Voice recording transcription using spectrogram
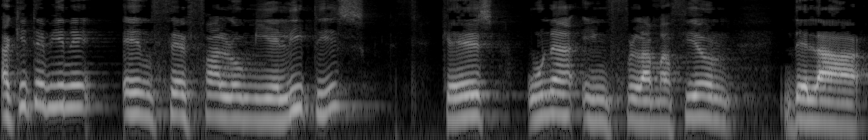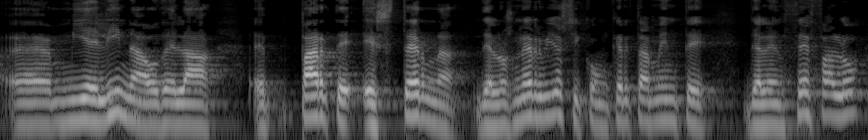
Aquí te viene encefalomielitis, que es una inflamación de la eh, mielina o de la eh, parte externa de los nervios y concretamente del encéfalo,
